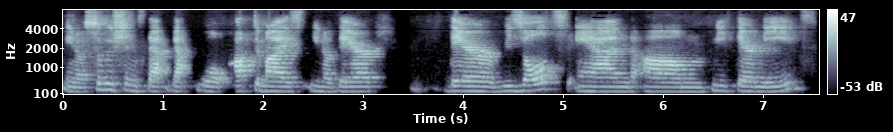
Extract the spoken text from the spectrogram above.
you know solutions that that will optimize you know their their results and um, meet their needs.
